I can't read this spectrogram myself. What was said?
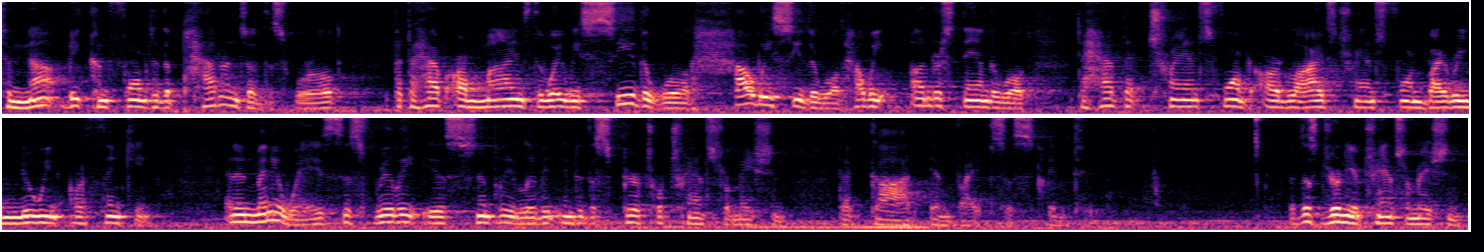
to not be conformed to the patterns of this world, but to have our minds, the way we see the world, how we see the world, how we understand the world, to have that transformed, our lives transformed by renewing our thinking. And in many ways, this really is simply living into the spiritual transformation that God invites us into. But this journey of transformation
